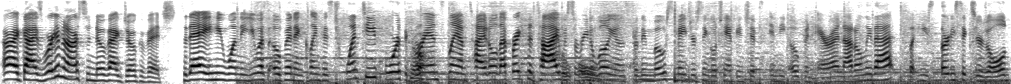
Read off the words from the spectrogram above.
All right, guys, we're giving ours to Novak Djokovic. Today, he won the U.S. Open and claimed his 24th Grand Slam title. That breaks the tie with Serena Williams for the most major single championships in the Open era. Not only that, but he's 36 years old,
